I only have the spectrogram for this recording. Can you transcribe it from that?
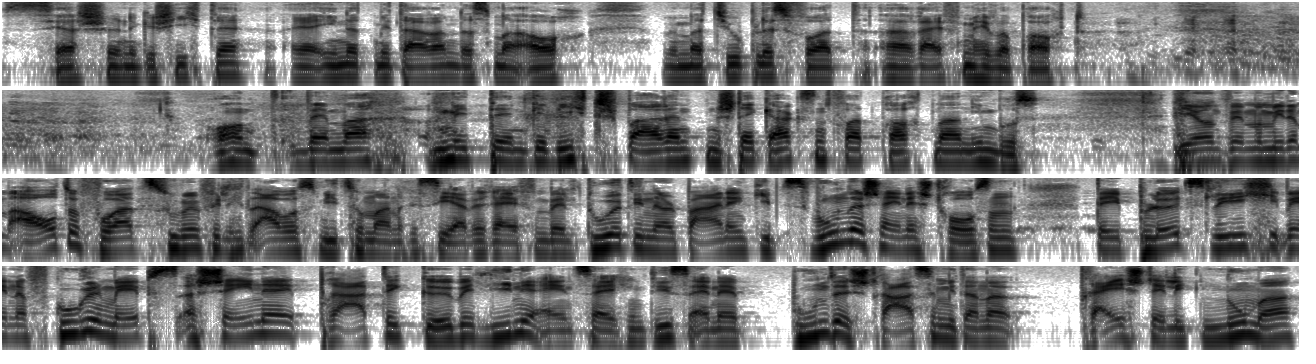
sehr schöne Geschichte. Erinnert mich daran, dass man auch, wenn man tubeless fährt, Reifenheber braucht. Und wenn man mit den gewichtssparenden Steckachsen fährt, braucht man einen Imbus. Ja, und wenn man mit einem Auto fährt, soll man vielleicht auch was mit, so einen Reservereifen, weil dort in Albanien gibt es wunderschöne Straßen, die plötzlich, wenn auf Google Maps eine schöne, brate, gelbe Linie einzeichnet ist, eine Bundesstraße mit einer dreistelligen Nummer,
